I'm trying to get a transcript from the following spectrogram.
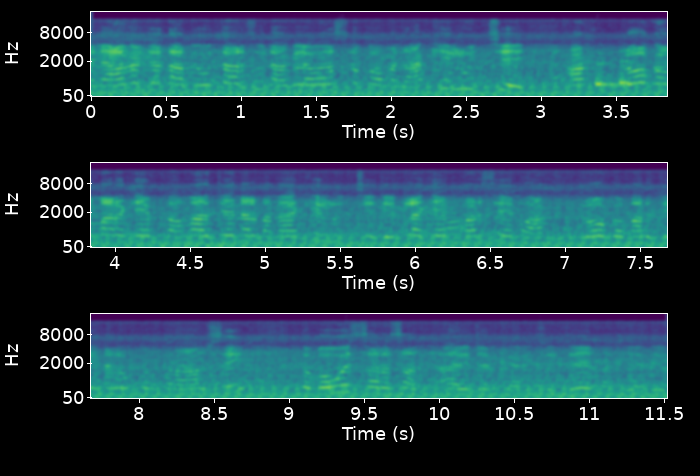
અને આગળ જતાં અમે ઉતારશું ને આગલા વર્ષનું, તો અમે નાખેલું જ છે. આખું બ્લોગ અમારા કેમ્પ, અમારા ચેનલમાં નાખેલું જ છે. જેટલા કેમ્પ મળશે એનું આખું બ્લોગ અમારા ચેનલ ઉપર પણ આવશે. તો બહુ જ સરસ આયોજન કરે છે. જય મધ્યાદેવ.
